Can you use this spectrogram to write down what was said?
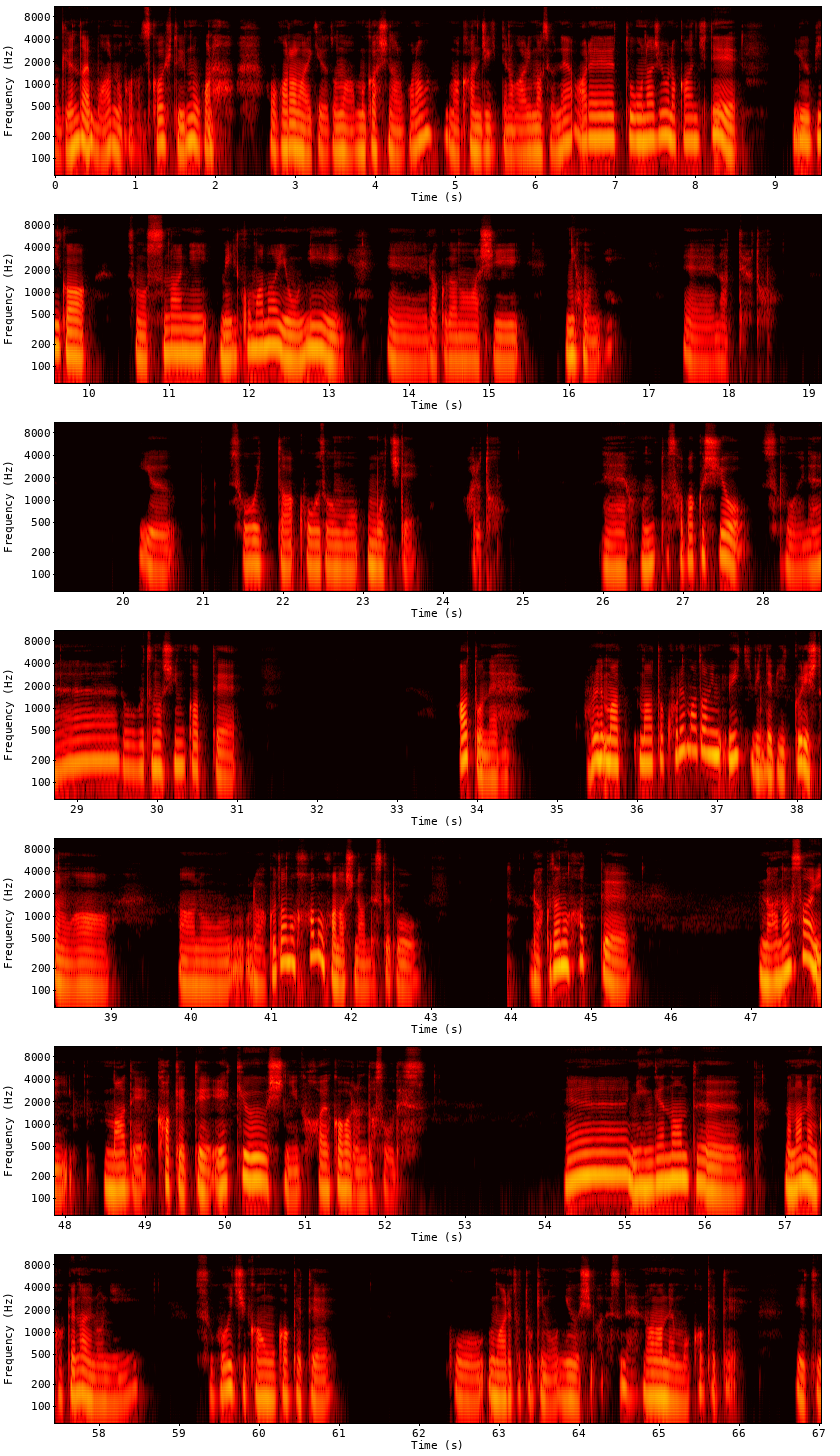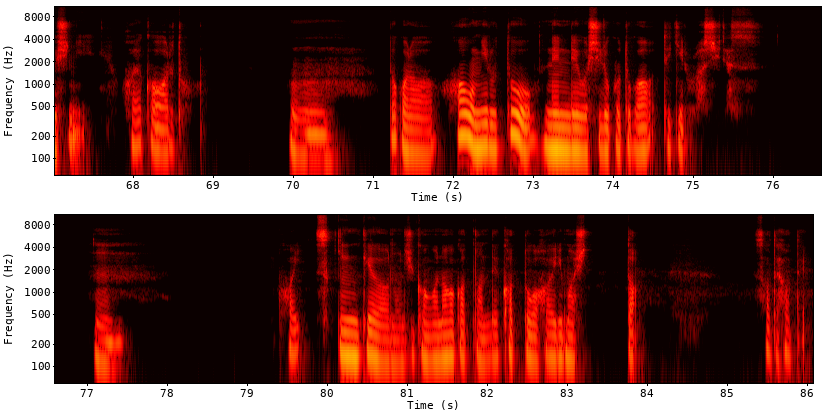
現代もあるのかな？使う人いるのかな？わからないけれど、まあ昔なのかな？まあ漢字ってのがありますよね。あれと同じような感じで、指がその砂にめり込まないように、えー、ラクダの足2本に、えー、なってるという、そういった構造もお持ちであると。ねえ、ほんと砂漠仕様。すごいね。動物の進化ってあとね、これま、また、これまたウィキビでびっくりしたのが、あの、ラクダの歯の話なんですけど、ラクダの歯って、7歳までかけて永久歯に生え変わるんだそうです。ねえ、人間なんて7年かけないのに、すごい時間をかけてこう、生まれた時の乳歯がですね、7年もかけて永久歯に生え変わると。うん。だから、歯を見ると年齢を知ることができるらしいです。うん。はい。スキンケアの時間が長かったんでカットが入りました。さてはて。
